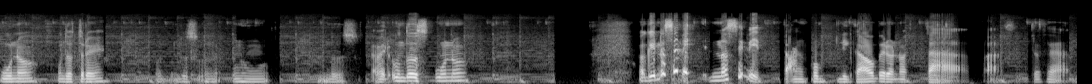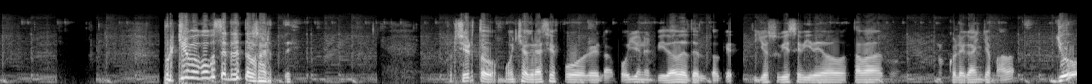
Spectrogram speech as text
1, 1, 2, 3. 1, 2, 1, 1, 2. A ver, 1, 2, 1. Ok, no se ve, no se ve tan complicado, pero no está fácil. O sea. ¿Por qué no me puedo pasar de esta parte? Por cierto, muchas gracias por el apoyo en el video desde el Docket. Yo subí ese video, estaba con unos colegas en llamada. Yo,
